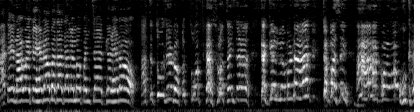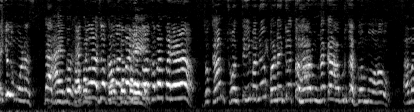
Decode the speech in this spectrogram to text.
આ તે ના વાતે હેડો બધા તને અમે પંચાયત ઘર હેડો. આ તો તું હેડો પણ તો ફેસલો થઈ જાય કે ગેલો લવણા કે પછી આ આ કો- હું ખાઈ ગયેલો માણસ. આ તો તો પણ- જો ખબર પડે તો પડે. ખબર પડે જો કામ શાંતિ મને ભણાઈ દો તો હારું નકા આબડું તો ગમો આવ. અમે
